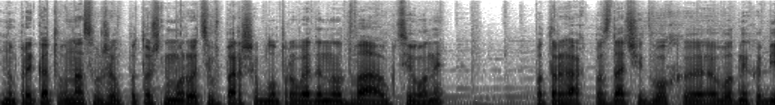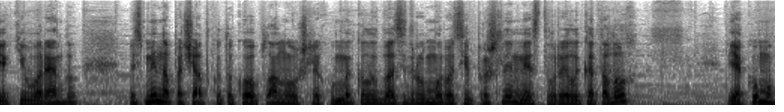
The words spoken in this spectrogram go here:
наприклад, у нас вже в поточному році вперше було проведено два аукціони по торгах по здачі двох е, водних об'єктів в оренду. Ось ми на початку такого планового шляху. Ми, коли в 22-му році пройшли, ми створили каталог, в якому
